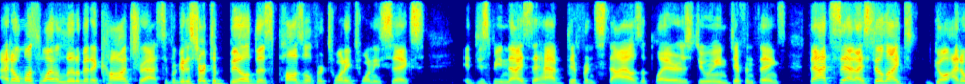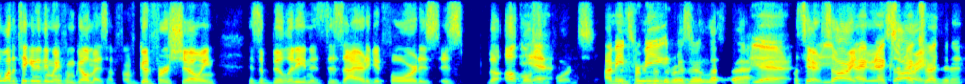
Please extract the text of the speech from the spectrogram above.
I'd almost want a little bit of contrast. If we're going to start to build this puzzle for 2026, it'd just be nice to have different styles of players doing different things. That said, I still like to go. I don't want to take anything away from Gomez. A, a good first showing. His ability and his desire to get forward is is the utmost yeah. importance. I mean, Let's for me, the resident left back. Yeah, let's hear it. Sorry, dude. Ex, Sorry. ex-resident,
